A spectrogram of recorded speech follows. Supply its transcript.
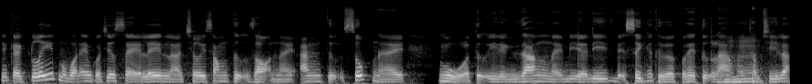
những cái clip mà bọn em có chia sẻ lên là chơi xong tự dọn này ăn tự xúc này ngủ là tự đi đánh răng này giờ đi vệ sinh các thứ có thể tự làm uh-huh. thậm chí là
